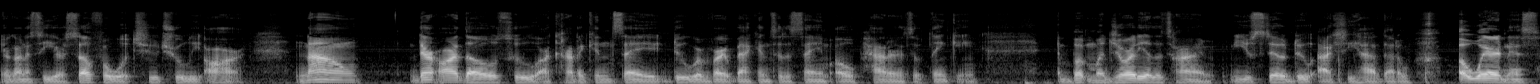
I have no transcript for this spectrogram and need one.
You're going to see yourself for what you truly are. Now, there are those who I kind of can say do revert back into the same old patterns of thinking. But majority of the time, you still do actually have that awareness,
